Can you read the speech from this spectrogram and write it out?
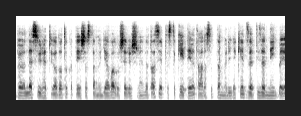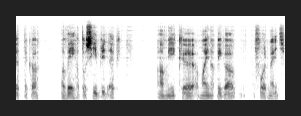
ből leszűrhető adatokat, és aztán ugye a valós erős rendet. Azért ezt a két évet választottam, mert ugye 2014-ben jöttek a, a V6-os hibridek, amik a mai napig a, a Forma 1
